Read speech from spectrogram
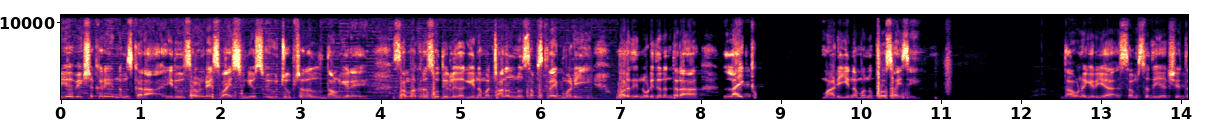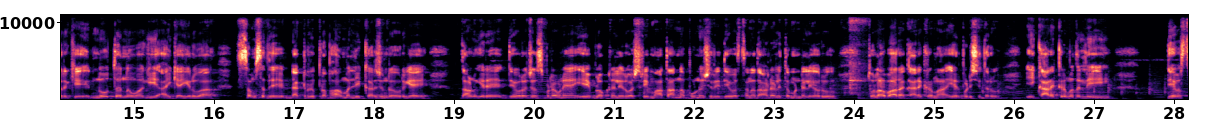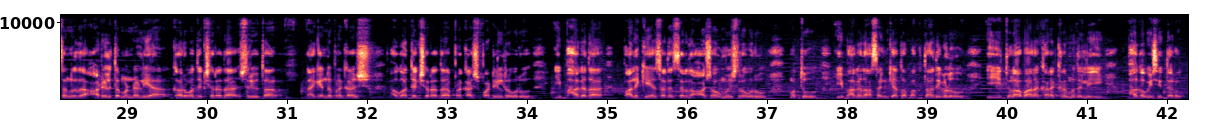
ಪ್ರಿಯ ವೀಕ್ಷಕರೇ, ನಮಸ್ಕಾರ. ಇದು seven days voice news YouTube channel Davanagere. ಸಮಗ್ರ ಸುದ್ದಿಗಳಿಗಾಗಿ ನಮ್ಮ ಚಾನಲ್ನ ಸಬ್ಸ್ಕ್ರೈಬ್ ಮಾಡಿ, ವರದಿ ನೋಡಿದ ನಂತರ ಲೈಕ್ ಮಾಡಿ ನಮ್ಮನ್ನು ಪ್ರೋತ್ಸಾಹಿಸಿ. ದಾವಣಗೆರೆಯ ಸಂಸದೀಯ ಕ್ಷೇತ್ರಕ್ಕೆ ನೂತನವಾಗಿ ಆಯ್ಕೆಯಾಗಿರುವ ಸಂಸದೆ ಡಾಕ್ಟರ್ ಪ್ರಭಾ ಮಲ್ಲಿಕಾರ್ಜುನರವರಿಗೆ ದಾವಣಗೆರೆ ದೇವರಾಜಸ್ ಬಡಾವಣೆಯ ಎ ಬ್ಲಾಕ್ನಲ್ಲಿರುವ ಶ್ರೀ ಮಾತಾ ಅನ್ನಪೂರ್ಣೇಶ್ವರಿ ದೇವಸ್ಥಾನದ ಆಡಳಿತ ಮಂಡಳಿಯವರು ತುಲಾಭಾರ ಕಾರ್ಯಕ್ರಮ ಏರ್ಪಡಿಸಿದ್ದರು. ಈ ಕಾರ್ಯಕ್ರಮದಲ್ಲಿ ದೇವಸ್ಥಾನದ ಆಡಳಿತ ಮಂಡಳಿಯ ಗೌರವ ಅಧ್ಯಕ್ಷರಾದ ಶ್ರೀಯುತ ನಾಗೇಂದ್ರ ಪ್ರಕಾಶ್ ಹಾಗೂ ಅಧ್ಯಕ್ಷರಾದ ಪ್ರಕಾಶ್ ಪಾಟೀಲ್ರವರು ಈ ಭಾಗದ ಪಾಲಿಕೆಯ ಸದಸ್ಯರಾದ ಆಶಾ ಉಮೇಶ್ ರವರು ಮತ್ತು ಈ ಭಾಗದ ಅಸಂಖ್ಯಾತ ಭಕ್ತಾದಿಗಳು ಈ ತುಲಾಭಾರ ಕಾರ್ಯಕ್ರಮದಲ್ಲಿ ಭಾಗವಹಿಸಿದ್ದರು.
